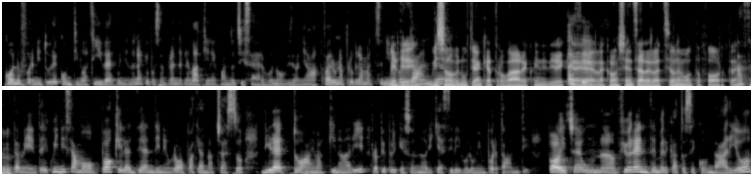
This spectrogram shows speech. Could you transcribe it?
con forniture continuative, quindi non è che possiamo prendere le macchine quando ci servono, bisogna fare una programmazione Beh, importante. Vi sono venuti anche a trovare, quindi direi che eh sì. la conoscenza e la relazione è molto forte. Assolutamente, e quindi siamo poche le aziende in Europa che hanno accesso diretto ai macchinari proprio perché sono richiesti dei volumi importanti importanti. Poi c'è un fiorente mercato secondario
